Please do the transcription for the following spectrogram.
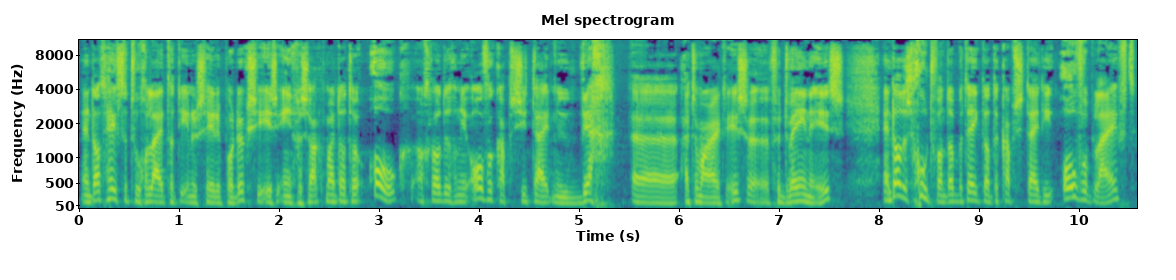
En dat heeft ertoe geleid dat die industriële productie is ingezakt, maar dat er ook een groot deel van die overcapaciteit nu weg uh, uit de markt is, uh, verdwenen is. En dat is goed, want dat betekent dat de capaciteit die overblijft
